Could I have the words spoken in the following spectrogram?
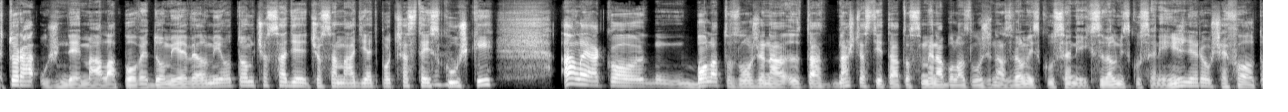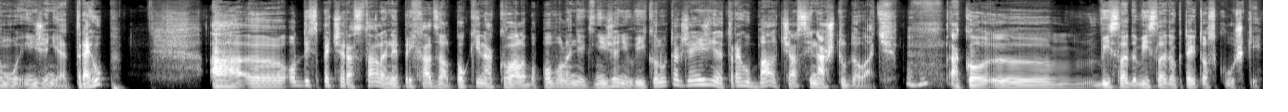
ktorá už nemala povedomie veľmi o tom, čo sa, de, čo sa má diať počas tej mhm. skúšky, ale ako bola to zložená, tá, našťastie táto smena bola zložená z veľmi skúsených, z veľmi skúsených inžinierov, šefoval tomu inžinier Trehup, a e, od dispečera stále neprichádzal pokyn ako alebo povolenie k zníženiu výkonu, takže inžinier trhu mal čas si naštudovať uh-huh. ako e, výsled, výsledok tejto skúšky. E,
